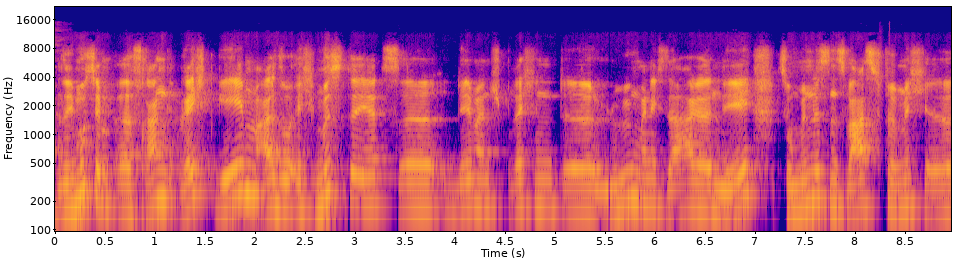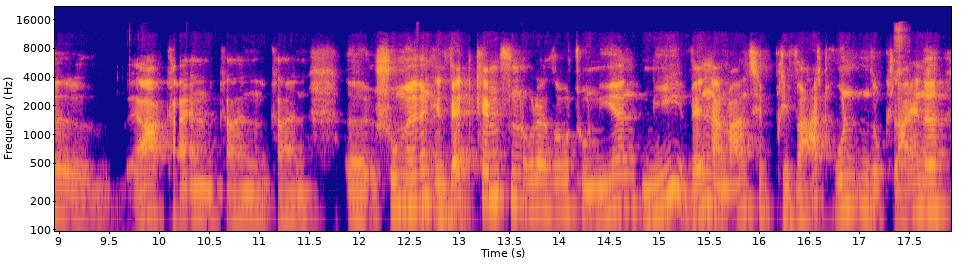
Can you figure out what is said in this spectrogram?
Also ich muss dem äh, Frank recht geben. Also ich müsste jetzt äh, dementsprechend äh, lügen, wenn ich sage, nee, zumindest war es für mich äh, ja kein, kein, kein äh, Schummeln. In Wettkämpfen oder so, Turnieren nie. Wenn, dann waren es hier Privatrunden, so kleine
